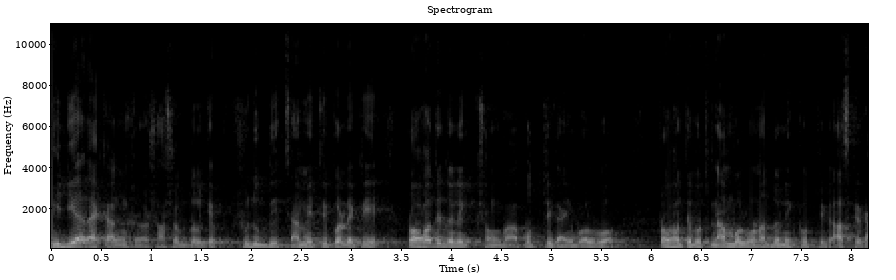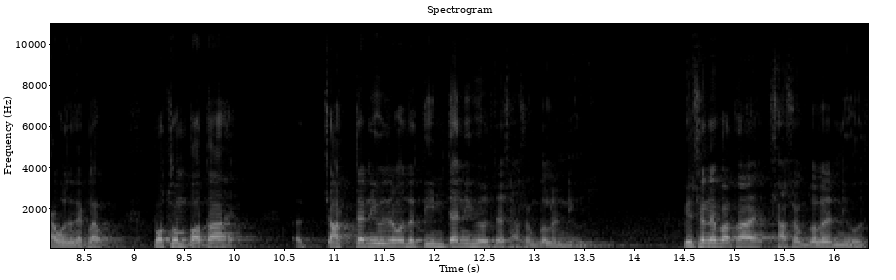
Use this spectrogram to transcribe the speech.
মিডিয়ার একাংশ শাসক দলকে সুযোগ দিচ্ছে। আমি ত্রিপুরার একটি প্রভাতী দৈনিক সংবাদ পত্রিকা, আমি বলব। প্রভাতী পত্রিকা, নাম বলব না, দৈনিক পত্রিকা। আজকের কাগজে দেখলাম, প্রথম পাতায় চারটা নিউজের মধ্যে তিনটা নিউজ হচ্ছে শাসক দলের নিউজ পেছনের পাতায় শাসক দলের নিউজ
